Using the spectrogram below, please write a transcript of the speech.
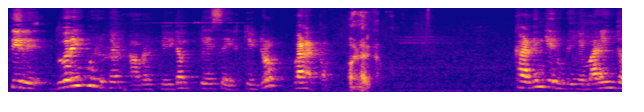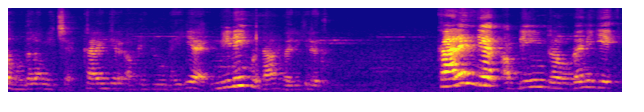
திரு. துரைமுருகன் அவர்களிடம் பேச இருக்கின்றோம். வணக்கம். வணக்கம். கலைஞருடைய மறைந்த முதலமைச்சர் கலைஞர் அவர்களுடைய நினைவு நாள் வருகிறது. கலைஞர் அப்படின்ற உடனேயே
